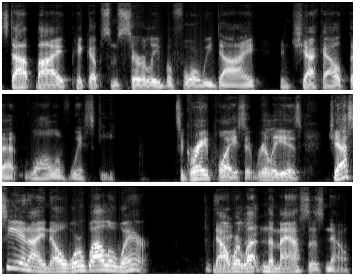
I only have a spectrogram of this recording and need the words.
Stop by, pick up some Surly before we die and check out that wall of whiskey. It's a great place. It really is. Jesse and I know we're well aware. Exactly. Now we're letting the masses know.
